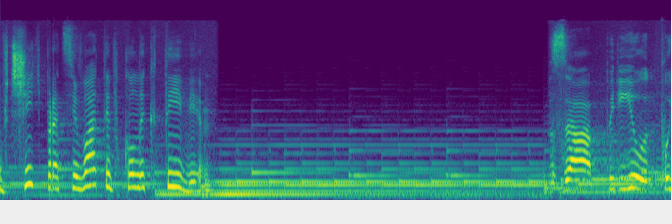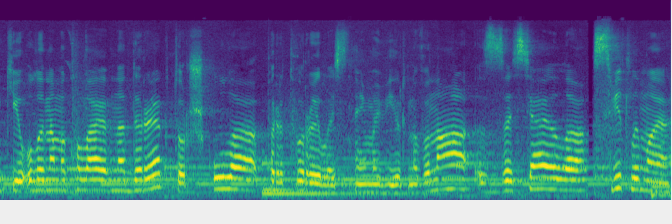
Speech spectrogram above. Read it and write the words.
вчить працювати в колективі. За період, поки Олена Миколаївна директор, школа перетворилась неймовірно. Вона засяяла світлими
